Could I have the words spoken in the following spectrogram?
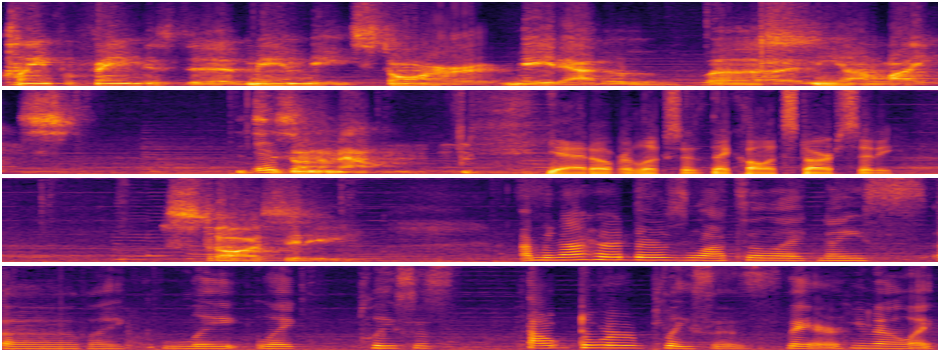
Claim for fame is the man-made star made out of uh, neon lights. It's just on it? the mountain. Yeah, it overlooks it. They call it Star City. Star City. I mean, I heard there's lots of like nice, uh, like late, like places, outdoor places there. You know, like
